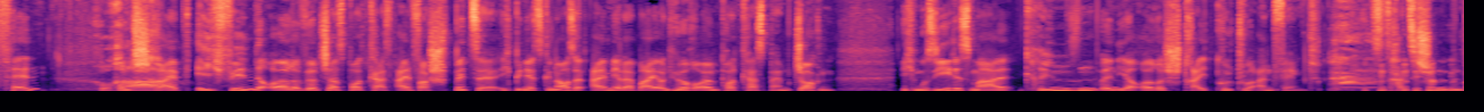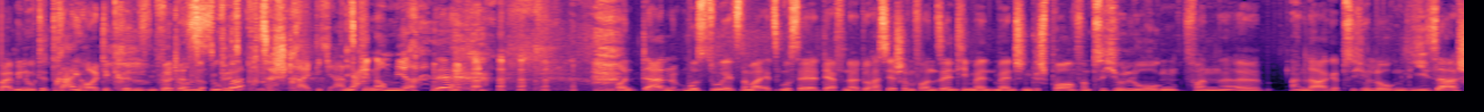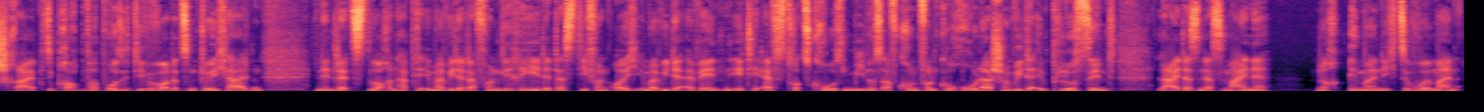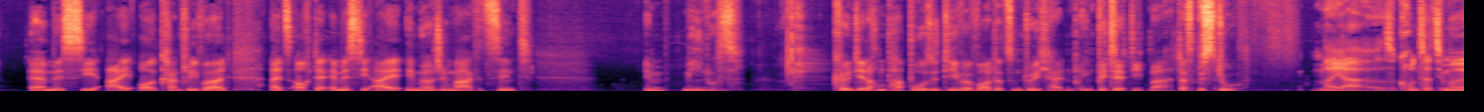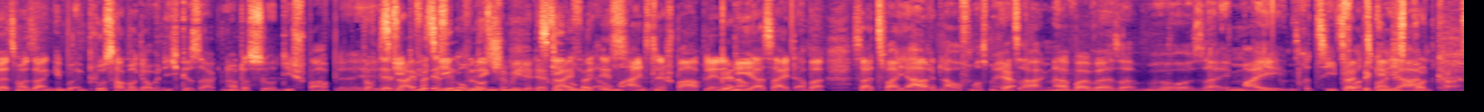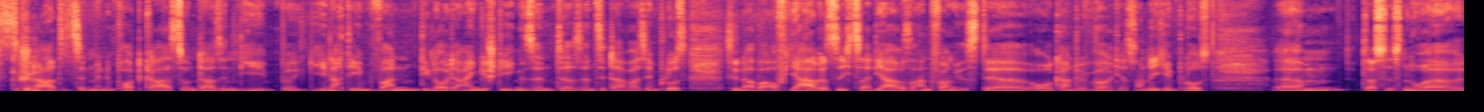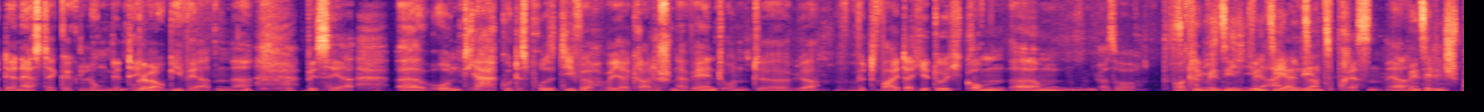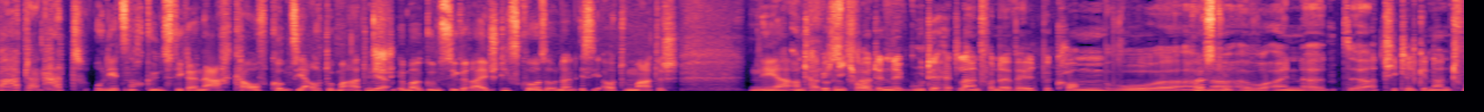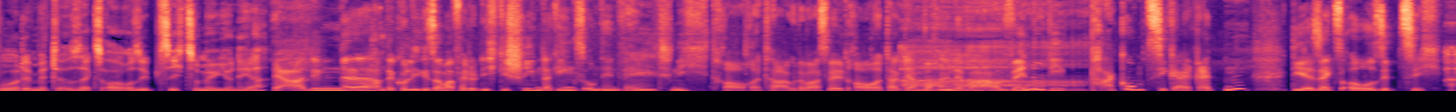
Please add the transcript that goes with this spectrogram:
Tesla-Fan Hurra. und schreibt, ich finde eure Wirtschaftspodcast einfach spitze. Ich bin jetzt genau seit einem Jahr dabei und höre euren Podcast beim Joggen. Ich muss jedes Mal grinsen, wenn ihr eure Streitkultur anfängt. Jetzt hat sie schon bei Minute drei heute grinsen können. Das ist super. Unser Streit nicht ernst Ja. genommen hier? Ja. Und dann musst du jetzt nochmal, jetzt muss der Defner, du hast ja schon von Sentimentmenschen gesprochen, von Psychologen, von äh, Anlagepsychologen. Lisa schreibt, sie braucht ein paar positive Worte zum Durchhalten. In den letzten Wochen habt ihr immer wieder davon geredet, dass die von euch immer wieder erwähnten ETFs trotz großem Minus aufgrund von Corona schon wieder im Plus sind. Leider sind das meine noch immer nicht. Sowohl mein MSCI All Country World als auch der MSCI Emerging Markets sind im Minus. Könnt ihr doch ein paar positive Worte zum Durchhalten bringen? Bitte, Dietmar, das bist du. Naja, also grundsätzlich muss man jetzt mal sagen, im, im Plus haben wir glaube ich nicht gesagt, ne? dass die Sparpläne. Doch, es der geht- Seifert ist ging im um Plus den, schon wieder. Der es ging um, um einzelne Sparpläne, Genau. die ja seit aber seit zwei Jahren laufen, muss man Ja. jetzt sagen, ne? weil wir im Mai im Prinzip Seit vor Beginn zwei Jahren Podcasts, gestartet sind mit dem Podcast und da sind die, je nachdem wann die Leute eingestiegen sind, da sind sie teilweise im Plus, sind aber auf Jahressicht, seit Jahresanfang ist der All Country World jetzt noch nicht im Plus. Ähm, Das ist nur der Nasdaq gelungen, den Genau. Technologiewerten ne? bisher. Äh, und ja, gut, das Positive habe ich ja gerade schon erwähnt und äh, ja, wird weiter hier durchkommen. Ähm, also das Außerdem, wenn sie, wenn sie ja einen den, Satz pressen. Ja? Wenn sie den Sparplan hat und jetzt noch günstiger nachkauft, kommt sie automatisch Ja. immer günstigere Einstiegskurse und dann ist sie automatisch näher am Und habe ich nicht heute eine gute Headline von der Welt bekommen, wo, äh, ne, wo ein äh, Artikel genannt wurde mit 6,70 Euro zum Millionär? Ja, den äh, haben der Kollege Sommerfeld und ich geschrieben. Da ging es um den Weltnichtrauchertag oder war es Weltrauchertag, der am Wochenende war. Und wenn du die Packung Zigaretten, die ja 6,70 Euro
